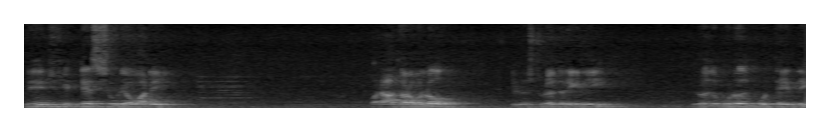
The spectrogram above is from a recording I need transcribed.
గ్రీన్ ఫిట్నెస్ స్టూడియో అని వారి ఆధ్వర్యంలో ఈరోజు స్టూడియో జరిగినాయి ఈరోజు మూడు రోజులు పూర్తయింది.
